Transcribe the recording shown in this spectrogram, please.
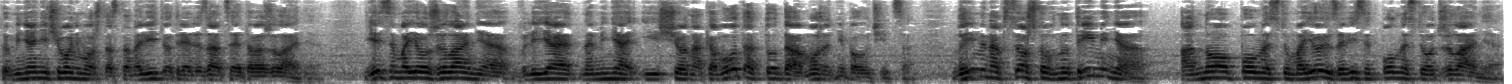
то меня ничего не может остановить от реализации этого желания. Если мое желание влияет на меня и еще на кого-то, то да, может не получиться. Но именно все, что внутри меня, оно полностью мое и зависит полностью от желания,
